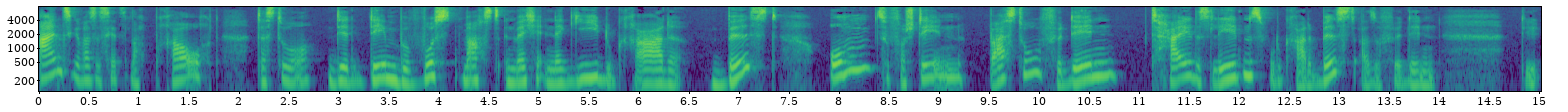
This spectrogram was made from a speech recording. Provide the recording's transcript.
Einzige, was es jetzt noch braucht, dass du dir dem bewusst machst, in welcher Energie du gerade bist, um zu verstehen, was du für den Teil des Lebens, wo du gerade bist, also für den, die,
